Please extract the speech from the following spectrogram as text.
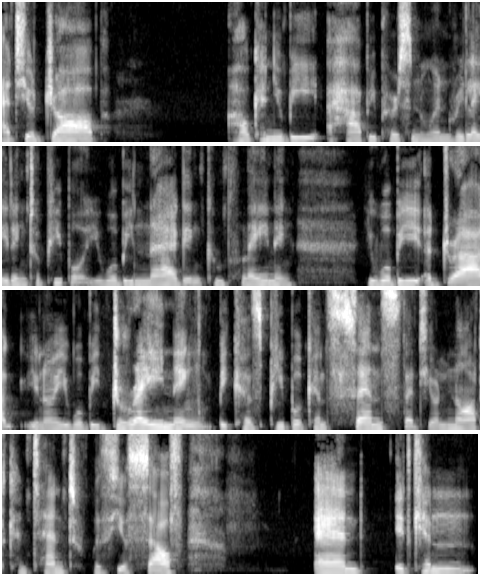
at your job, how can you be a happy person when relating to people? You will be nagging, complaining. You will be a drag, you know, you will be draining because people can sense that you're not content with yourself. And it can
